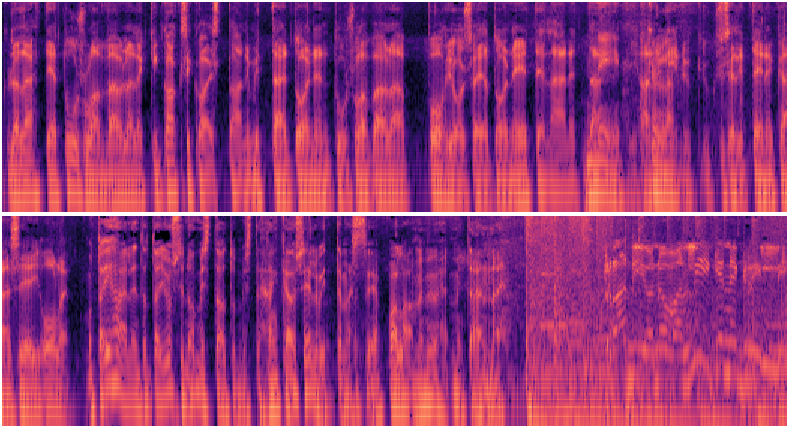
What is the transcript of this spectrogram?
kyllä lähtee Tuusulan väylällekin kaksi kaistaa. Nimittäin toinen Tuusulan väylää pohjoiseen ja toinen etelään. Että niin, ihan kyllä. niin yksiselitteinenkään se ei ole. Mutta ihailen tuota Jussin omistautumista. Hän käy selvittämässä ja palaamme myöhemmin tähän näin. Radio Novan liikennegrilli.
